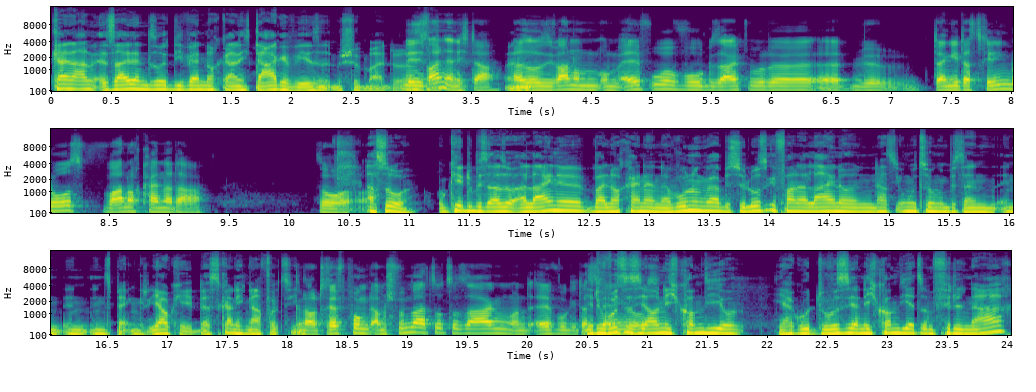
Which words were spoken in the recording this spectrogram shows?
keine Ahnung, es sei denn so, die wären noch gar nicht da gewesen im Schwimmbad oder Nee, sie so. waren ja nicht da. Also sie waren um, um 11 Uhr, wo gesagt wurde, äh, wir, dann geht das Training los, war noch keiner da. So, Ach so, okay, du bist also alleine, weil noch keiner in der Wohnung war, bist du losgefahren alleine und hast dich umgezogen und bist dann in, in, ins Becken. Ja, okay, das kann ich nachvollziehen. genau, Treffpunkt am Schwimmbad sozusagen und 11 Uhr geht das ja, du Training wusstest ja los. auch nicht, kommen die um, Ja, gut, du wusstest ja nicht, kommen die jetzt um Viertel nach,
